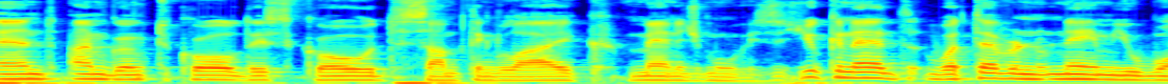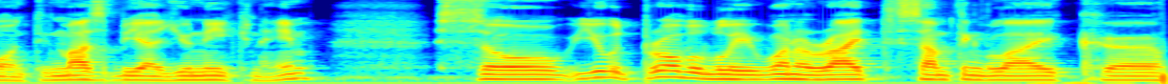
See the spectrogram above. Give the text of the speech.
and I'm going to call this code something like manage movies. You can add whatever name you want, it must be a unique name. So you would probably want to write something like uh,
